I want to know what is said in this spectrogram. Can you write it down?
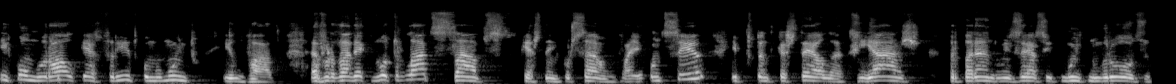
e com moral que é referido como muito elevado. A verdade é que do outro lado sabe-se que esta incursão vai acontecer e, portanto, Castela reage preparando um exército muito numeroso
